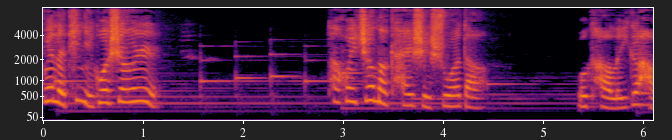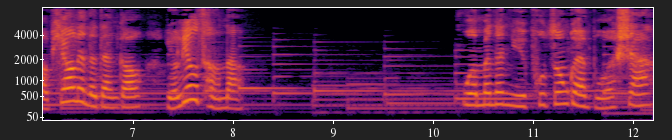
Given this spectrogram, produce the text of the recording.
为了替你过生日，他会这么开始说道：“我烤了一个好漂亮的蛋糕，有六层呢。”我们的女仆总管薄纱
